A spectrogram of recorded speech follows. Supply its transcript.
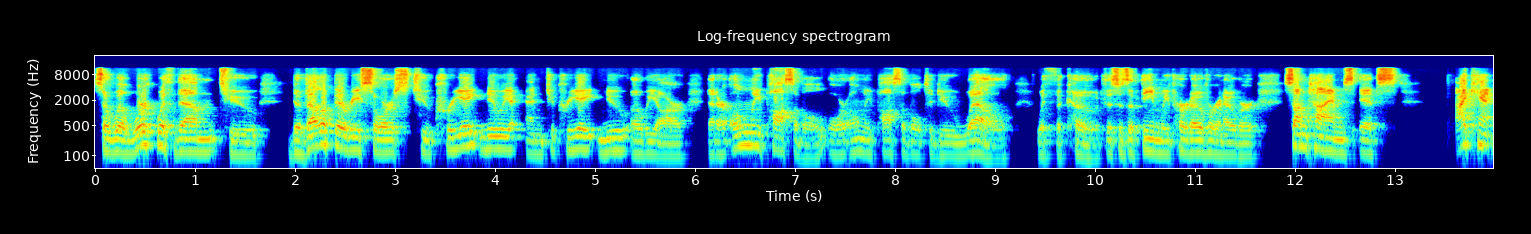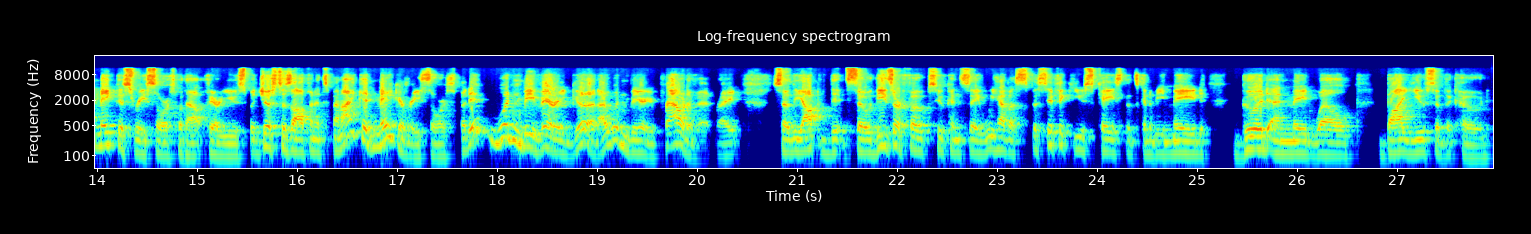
So we'll work with them to develop their resource, to create new and to create new OER that are only possible or only possible to do well with the code. This is a theme we've heard over and over. Sometimes it's I can't make this resource without fair use, but just as often it's been, I could make a resource, but it wouldn't be very good. I wouldn't be very proud of it, right? So the so these are folks who can say we have a specific use case that's going to be made good and made well by use of the code.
